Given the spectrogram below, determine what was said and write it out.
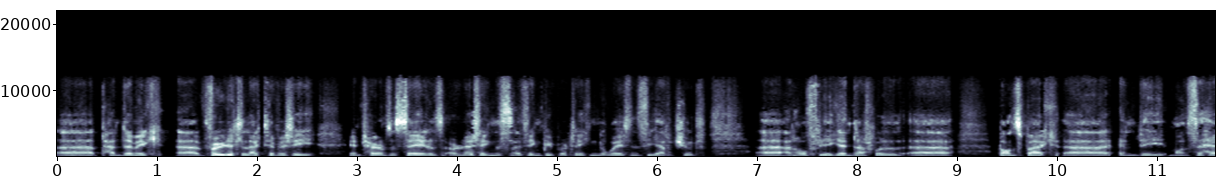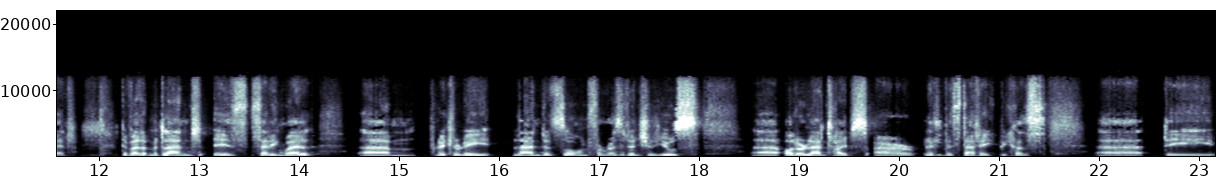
uh, pandemic. Uh, very little activity in terms of sales or lettings. I think people are taking a wait and see attitude, uh, and hopefully again that will uh, bounce back uh, in the months ahead. Development land is selling well, um, particularly land that's zoned for residential use. Uh, other land types are a little bit static because the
